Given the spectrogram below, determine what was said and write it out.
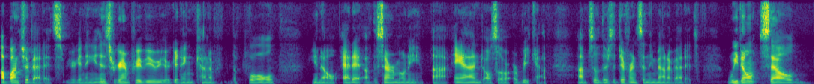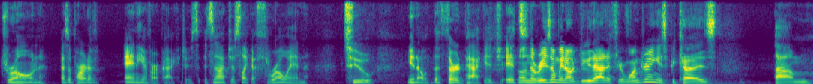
a bunch of edits. You're getting an Instagram preview, you're getting kind of the full, you know, edit of the ceremony, uh, and also a recap. Um, so there's a difference in the amount of edits. We don't sell drone as a part of any of our packages. It's not just like a throw in to, you know, the third package. It's and the reason we don't do that, if you're wondering, is because um,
